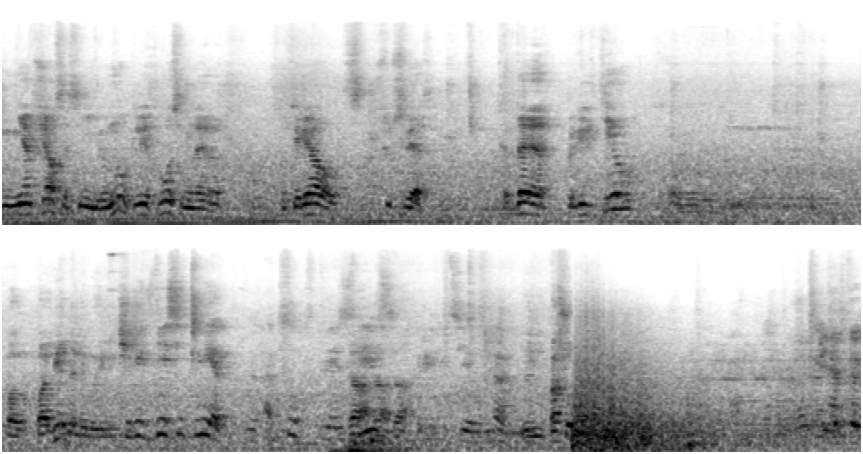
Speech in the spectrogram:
не общался с ними, ну, лет 8, наверное, потерял всю связь. Когда я прилетел, э, по- пообедали мы или Через 10 лет отсутствия Да, здесь да, да. прилетел. Да. и пошел, Питерская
